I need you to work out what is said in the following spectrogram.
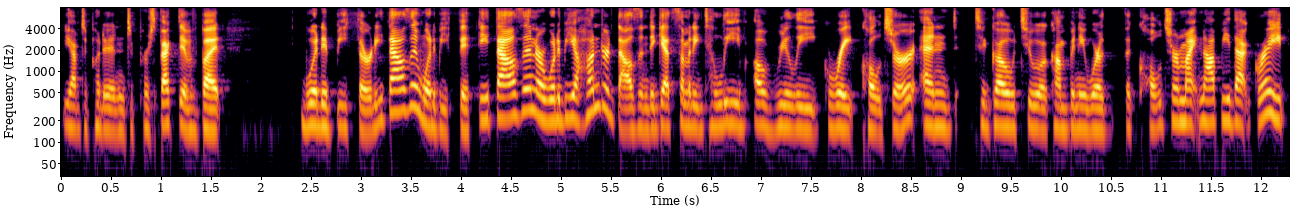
you have to put it into perspective, but would it be 30,000? Would it be 50,000 or would it be 100,000 to get somebody to leave a really great culture and to go to a company where the culture might not be that great?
